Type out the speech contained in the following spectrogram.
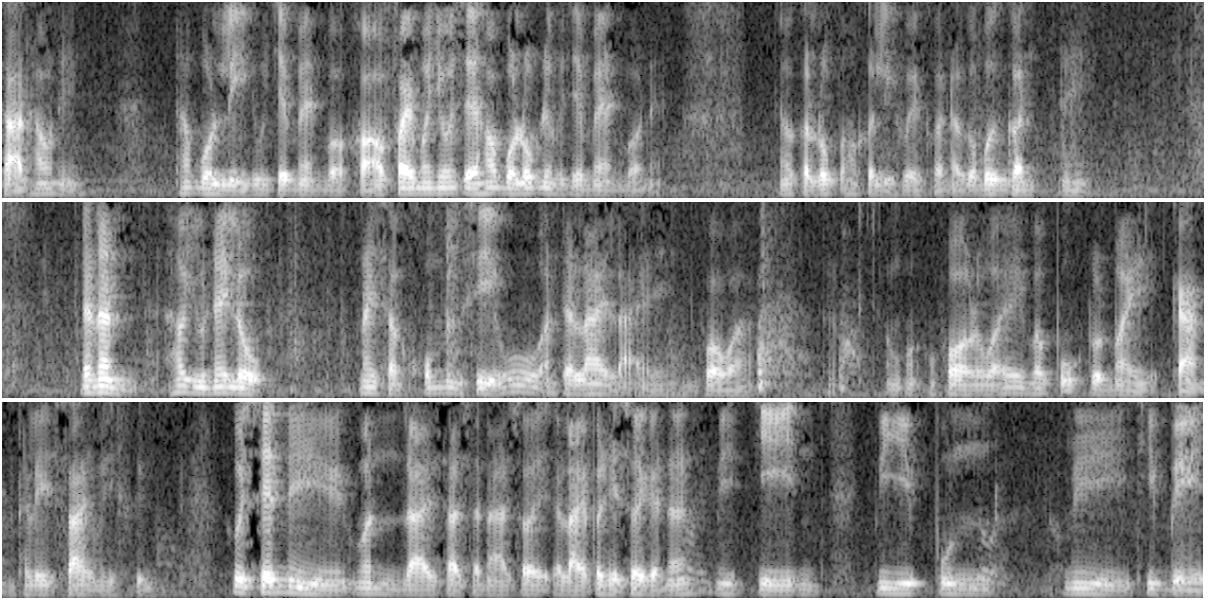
สาดเขานี่ถ้าบนหลีกมันจะแมนบ่เขาเอาไฟมาโยนใส่เขาบนลบเนี่ยมันจะแมนบ่เนี่ยเขาก็ลบเขาก็หลีกไว้ก่อนเขาก็เบิ่งก่อนนี่ดังนั้นเขาอยู่ในโลกในสังคมหนึ่งสี่โอ้อันตรายหลายเพราะว่า พอเราว่ามาปลูกต้นไม้กลางทะเลทรายมันขึ้น คือเส้นนี่มันหลายศาสนาซอยหลายประเทศซอยกันนะ มีจีน มีญี่ปุ่นมีทิเบต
